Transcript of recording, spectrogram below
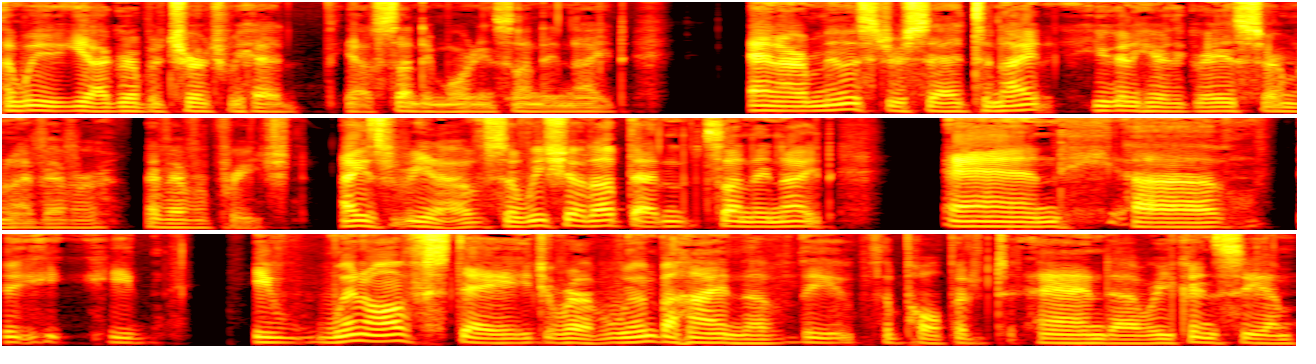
and we, yeah, I grew up at church. We had, you know, Sunday morning, Sunday night, and our minister said, "Tonight you're going to hear the greatest sermon I've ever, I've ever preached." I, you know, so we showed up that Sunday night, and uh, he, he he went off stage, or went behind the the, the pulpit, and uh, where you couldn't see him,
